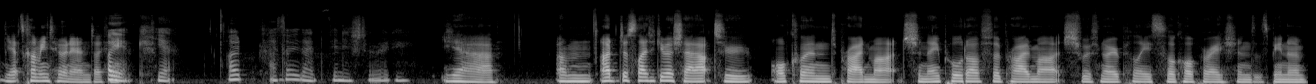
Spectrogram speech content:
yeah, it's coming to an end. I think. Oh yeah, yeah. I I thought that finished already. Yeah. Um, I'd just like to give a shout out to Auckland Pride March, and they pulled off a Pride March with no police or corporations. It's been a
